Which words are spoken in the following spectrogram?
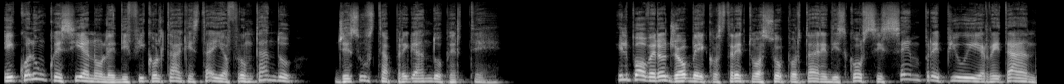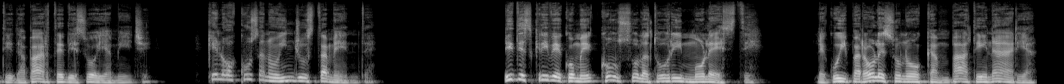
e qualunque siano le difficoltà che stai affrontando, Gesù sta pregando per te? Il povero Giobbe è costretto a sopportare discorsi sempre più irritanti da parte dei suoi amici, che lo accusano ingiustamente. Li descrive come consolatori molesti, le cui parole sono campate in aria,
